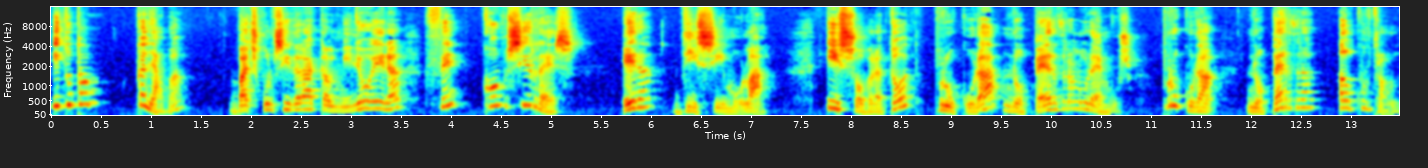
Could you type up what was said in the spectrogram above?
i tothom callava. Vaig considerar que el millor era fer com si res, era dissimular i, sobretot, procurar no perdre l'oremus, procurar no perdre el control.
